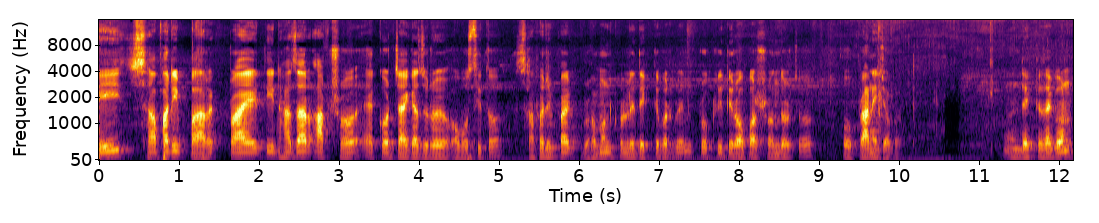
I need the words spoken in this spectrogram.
এই সাফারি পার্ক প্রায় তিন হাজার আটশো একর জায়গা জুড়ে অবস্থিত। সাফারি পার্ক ভ্রমণ করলে দেখতে পারবেন প্রকৃতির অপার সৌন্দর্য ও প্রাণী জগৎ দেখতে থাকুন,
